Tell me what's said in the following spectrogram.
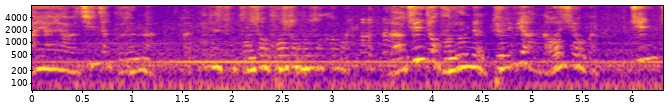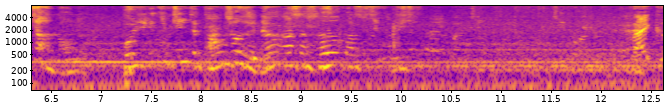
야야야. 진짜 아, 그래서 보소 보소 보소 하면 나 진짜 그러면 텔레비 안 나오시오. 진짜 안 나온다. 이거 진짜 방송에 내가 가서 서 가서 찍고 마이크.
